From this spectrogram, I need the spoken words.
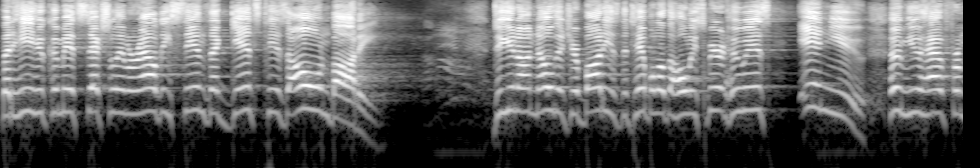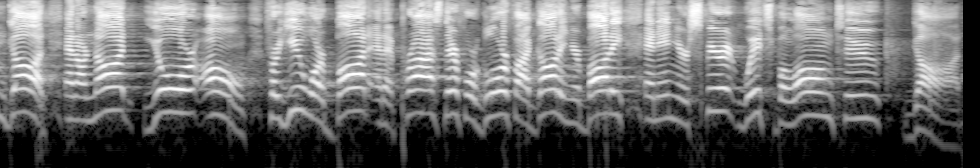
but he who commits sexual immorality sins against his own body. Do you not know that your body is the temple of the Holy Spirit who is in you, whom you have from God, and are not your own? For you were bought at a price, therefore glorify God in your body and in your spirit, which belong to God.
